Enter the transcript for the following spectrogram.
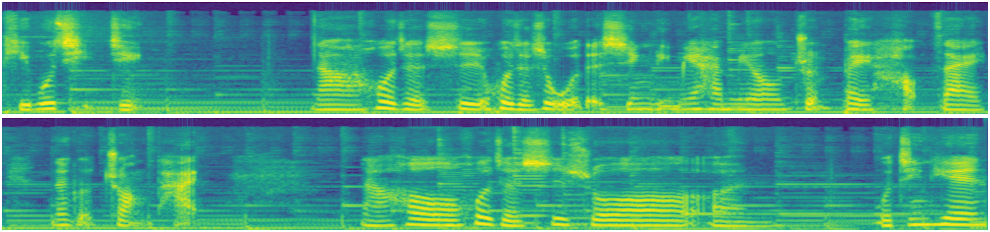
提不起劲，那或者是或者是我的心里面还没有准备好在那个状态，然后或者是说，嗯。我今天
